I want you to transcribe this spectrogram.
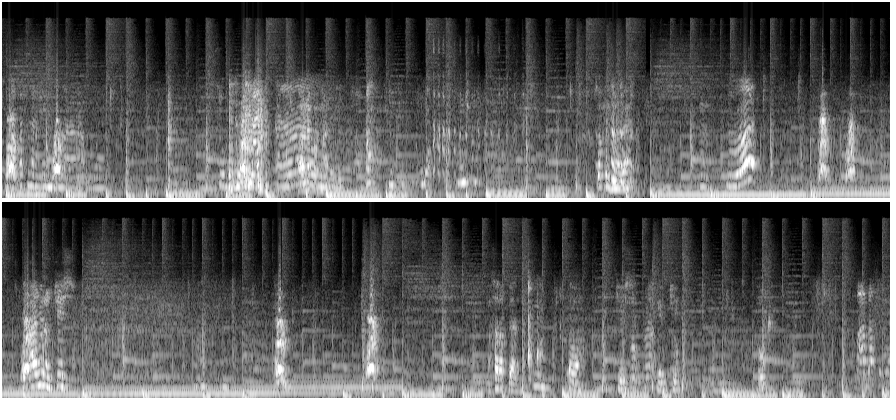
Dapat malaking bunganga mo. Subo na naman. Ah. Paano pag maliit? Ko na ba? What? Nyo ng cheese. Masarap yan. Hmm. Ito. Cheese. Kimchi. Coke. Pakabasa ko.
